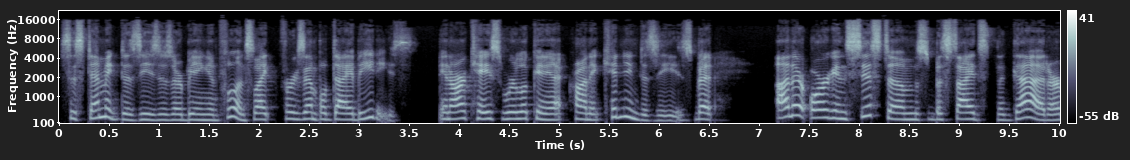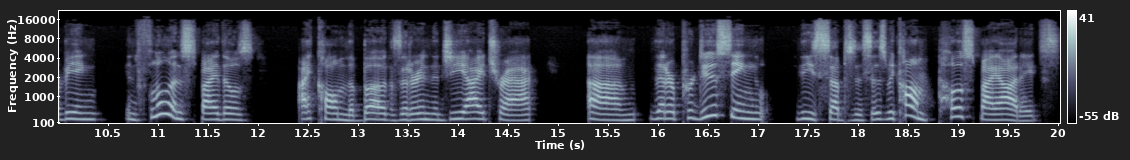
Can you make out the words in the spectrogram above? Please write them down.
systemic diseases are being influenced. Like, for example, diabetes. In our case, we're looking at chronic kidney disease, but other organ systems besides the gut are being influenced by those, I call them the bugs that are in the GI tract um, that are producing these substances. We call them postbiotics.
